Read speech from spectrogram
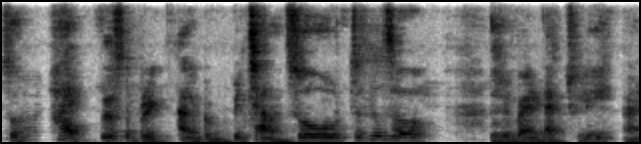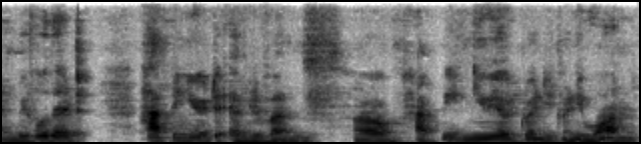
So hi, this is Brick and welcome to my channel. So this is a rewind actually, and before that, happy new year to everyone. Uh, happy new year 2021.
